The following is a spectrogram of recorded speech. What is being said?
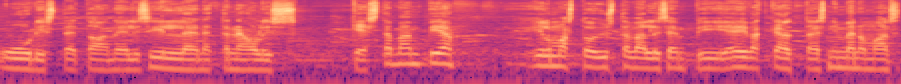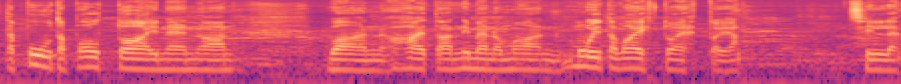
uudistetaan, eli silleen, että ne olisi kestävämpiä, ilmastoystävällisempiä, eivät käyttäisi nimenomaan sitä puuta polttoaineenaan, vaan haetaan nimenomaan muita vaihtoehtoja sille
